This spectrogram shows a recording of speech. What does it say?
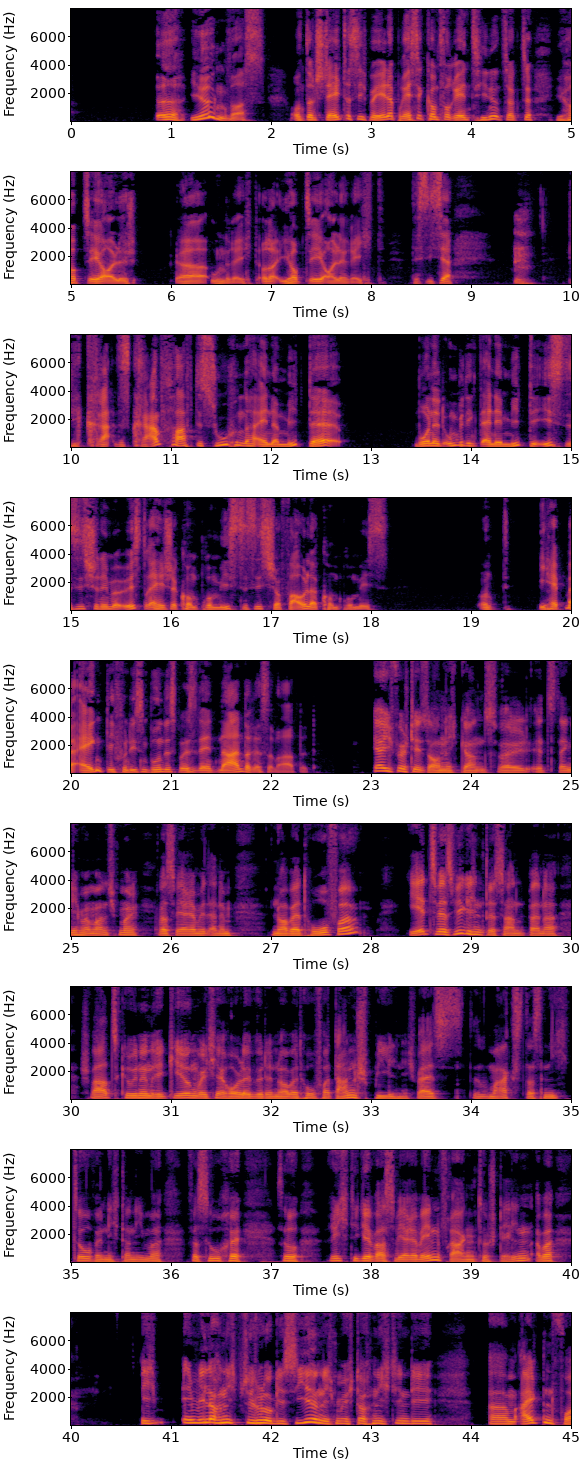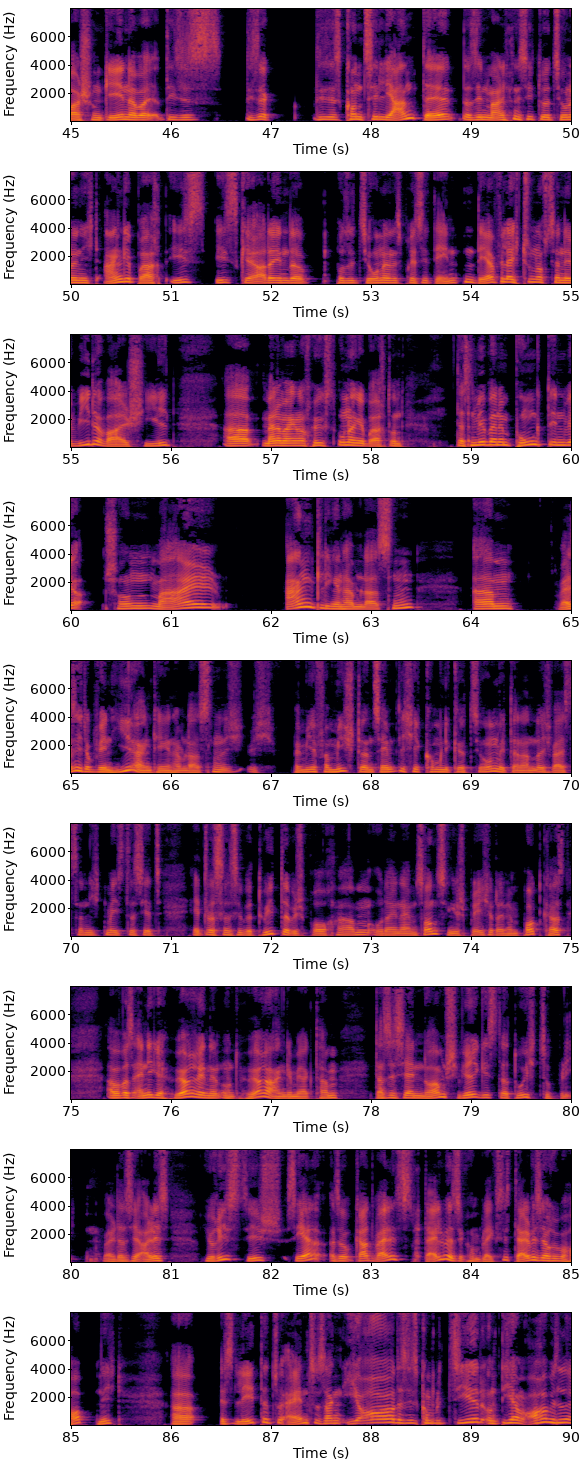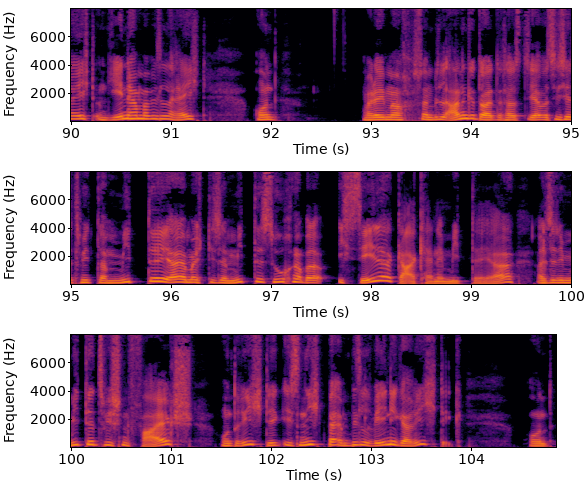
uh, irgendwas. Und dann stellt er sich bei jeder Pressekonferenz hin und sagt so, ihr habt eh alle äh, Unrecht oder ihr habt eh alle Recht. Das ist ja die, das krampfhafte Suchen nach einer Mitte, wo nicht unbedingt eine Mitte ist, das ist schon immer österreichischer Kompromiss, das ist schon fauler Kompromiss. Und ich hätte mir eigentlich von diesem Bundespräsidenten anderes erwartet. Ja, ich verstehe es auch nicht ganz, weil jetzt denke ich mir manchmal, was wäre mit einem Norbert Hofer, Jetzt wäre es wirklich interessant. Bei einer schwarz-grünen Regierung, welche Rolle würde Norbert Hofer dann spielen? Ich weiß, du magst das nicht so, wenn ich dann immer versuche, so richtige Was wäre wenn Fragen zu stellen, aber ich, ich will auch nicht psychologisieren, ich möchte auch nicht in die ähm, alten Forschung gehen, aber dieses, dieser, dieses Konziliante, das in manchen Situationen nicht angebracht ist, ist gerade in der Position eines Präsidenten, der vielleicht schon auf seine Wiederwahl schielt, äh, meiner Meinung nach höchst unangebracht. Und da sind wir bei einem Punkt, den wir schon mal anklingen haben lassen. Ähm, weiß nicht, ob wir ihn hier anklingen haben lassen. Ich, ich, bei mir vermischt dann sämtliche Kommunikation miteinander. Ich weiß dann nicht mehr, ist das jetzt etwas, was wir über Twitter besprochen haben oder in einem sonstigen Gespräch oder in einem Podcast. Aber was einige Hörerinnen und Hörer angemerkt haben, dass es ja enorm schwierig ist, da durchzublicken, weil das ja alles juristisch sehr, also gerade weil es teilweise komplex ist, teilweise auch überhaupt nicht, äh, es lädt dazu ein zu sagen, ja, das ist kompliziert und die haben auch ein bisschen recht und jene haben ein bisschen recht und weil du eben auch so ein bisschen angedeutet hast, ja, was ist jetzt mit der Mitte? Ja, er möchte diese Mitte suchen, aber ich sehe da gar keine Mitte, ja. Also die Mitte zwischen falsch und richtig ist nicht bei ein bisschen weniger richtig. Und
